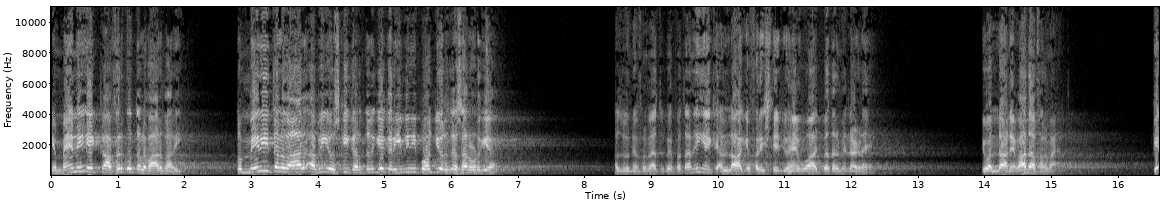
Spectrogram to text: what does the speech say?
کہ میں نے ایک کافر کو تلوار ماری، تو میری تلوار ابھی اس کی گردن کے قریب ہی نہیں پہنچی اور اس کا سر اڑ گیا۔ حضور نے فرمایا، تمہیں پتہ نہیں ہے کہ اللہ کے فرشتے جو ہیں وہ آج بدر میں لڑ رہے جو اللہ نے وعدہ فرمایا کہ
